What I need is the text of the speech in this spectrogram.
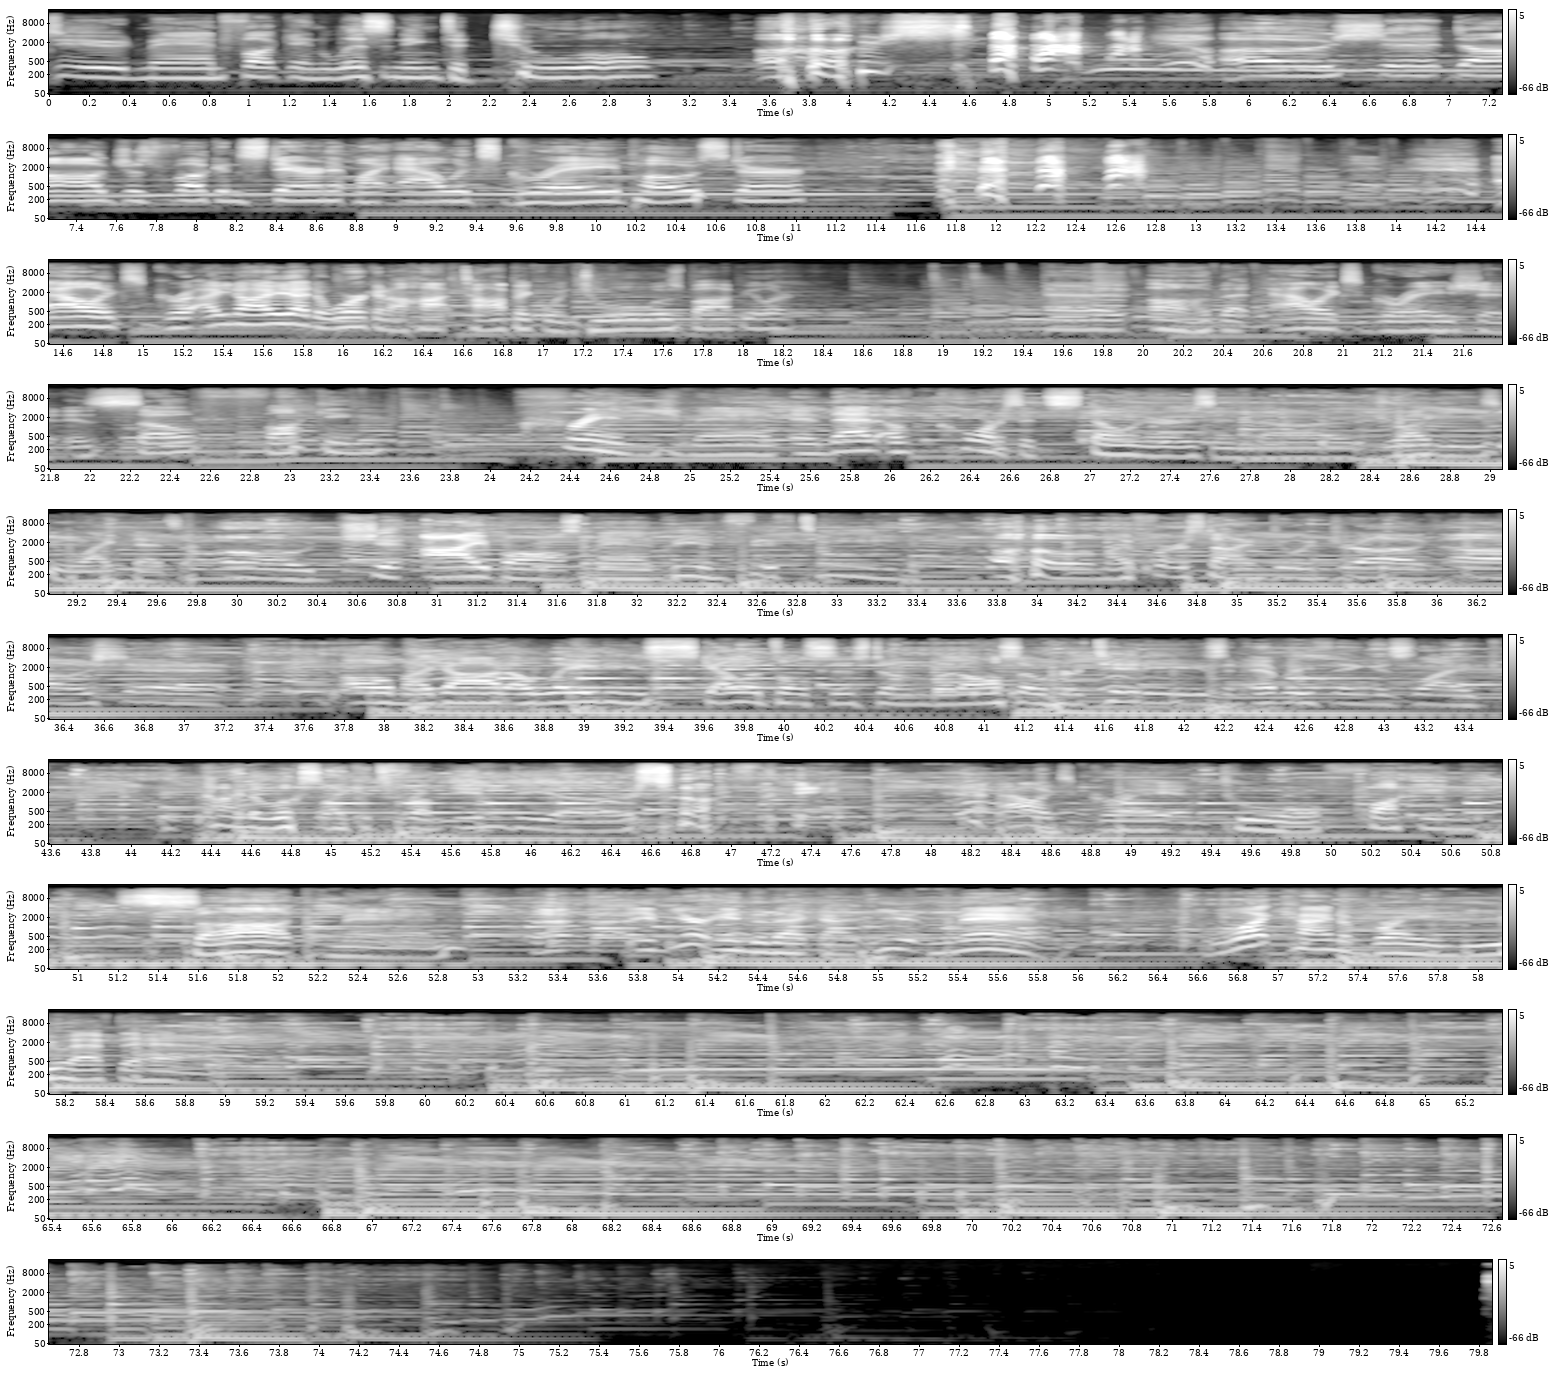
dude, man, fucking listening to Tool. Oh shit. oh shit, dog. Just fucking staring at my Alex Grey poster. Alex Grey. You know, I had to work at a hot topic when Tool was popular. And oh, that Alex Grey shit is so fucking cringe, man. And that, of course, it's stoners and uh, druggies who like that. So, oh shit, eyeballs, man. Being 15. Oh, my first time doing drugs. Oh shit. Oh my god, a lady's skeletal system, but also her titties and everything is like kind of looks like it's from India or something. Alex Grey and Tool fucking suck, man. If you're into that kind you, man, what kind of brain do you have to have?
